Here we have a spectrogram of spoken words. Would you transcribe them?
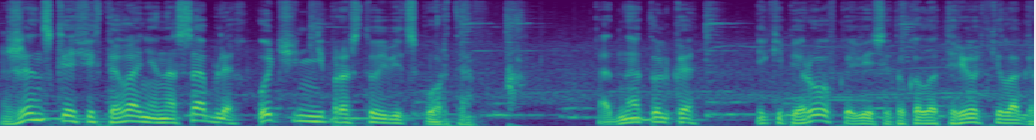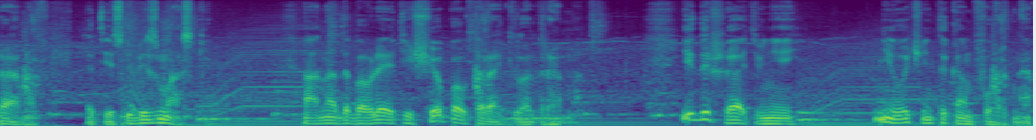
Женское фехтование на саблях – очень непростой вид спорта. Одна только экипировка весит около трех килограммов, это если без маски. Она добавляет еще полтора килограмма. И дышать в ней не очень-то комфортно.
